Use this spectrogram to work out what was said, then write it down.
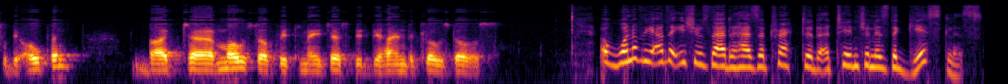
to be open, but uh, most of it may just be behind the closed doors. Uh, one of the other issues that has attracted attention is the guest list.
